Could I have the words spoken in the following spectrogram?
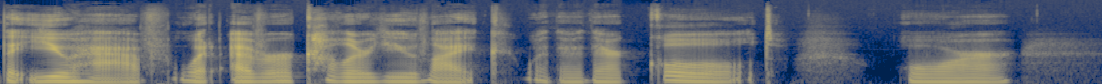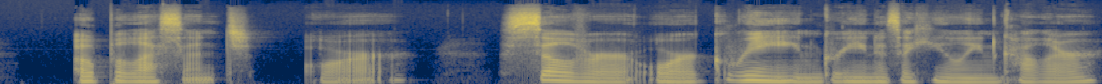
that you have, whatever color you like, whether they're gold or opalescent or silver or green. Green is a healing color.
